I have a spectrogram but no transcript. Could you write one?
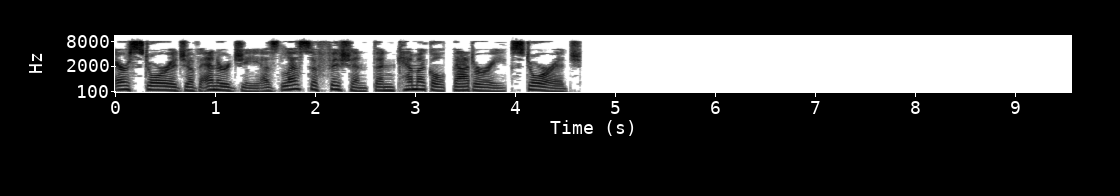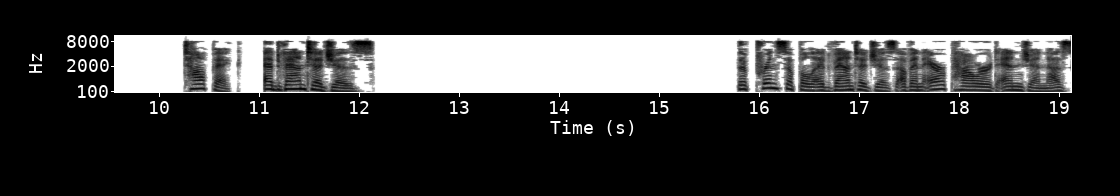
air storage of energy is less efficient than chemical battery storage. Advantages The principal advantages of an air-powered engine is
